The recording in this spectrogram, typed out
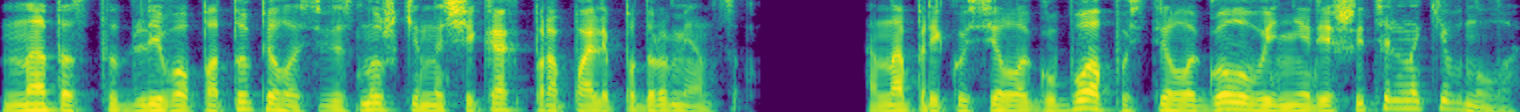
Ната стыдливо потупилась, веснушки на щеках пропали под румянцем. Она прикусила губу, опустила голову и нерешительно кивнула.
